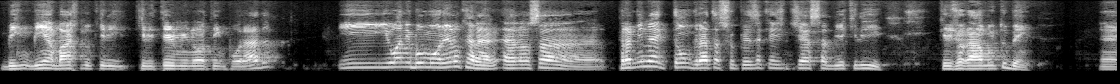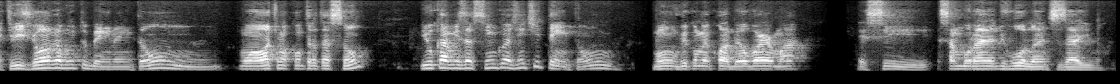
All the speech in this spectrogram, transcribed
bem, bem abaixo do que ele, que ele terminou a temporada. E o Aníbal Moreno, cara, a nossa. Para mim não é tão grata a surpresa que a gente já sabia que ele, que ele jogava muito bem. É, que ele joga muito bem, né? Então, uma ótima contratação. E o camisa 5 a gente tem. Então, vamos ver como é que o Abel vai armar esse, essa muralha de volantes aí. Mano.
